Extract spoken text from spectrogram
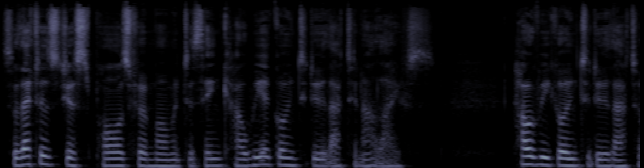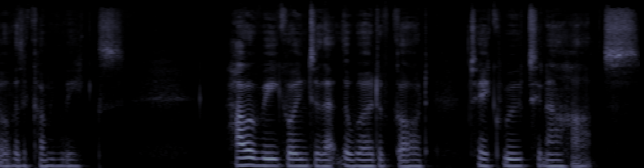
So let us just pause for a moment to think how we are going to do that in our lives. How are we going to do that over the coming weeks? How are we going to let the Word of God take root in our hearts?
